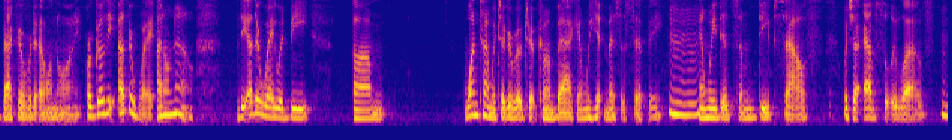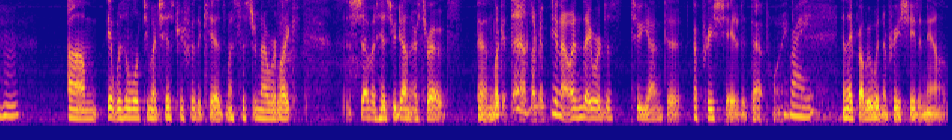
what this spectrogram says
back over to Illinois or go the other way. I don't know. The other way would be um, one time we took a road trip coming back and we hit Mississippi and we did some deep south, which I absolutely love. Um, it was a little too much history for the kids. My sister and I were like shoving history down their throats and look at this, look at, you know, and they were just too young to appreciate it at that point. Right. And they probably wouldn't appreciate it now.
